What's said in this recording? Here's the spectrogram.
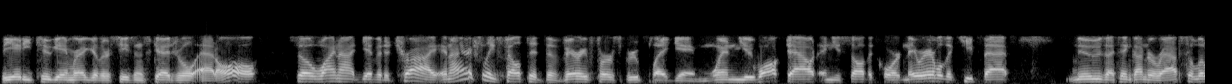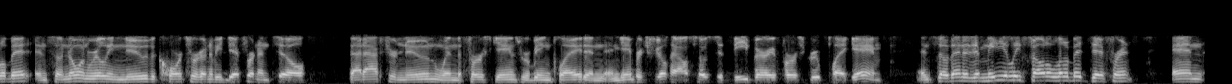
the 82 game regular season schedule at all. So why not give it a try? And I actually felt it the very first group play game when you walked out and you saw the court, and they were able to keep that news, I think, under wraps a little bit. And so no one really knew the courts were going to be different until that afternoon when the first games were being played, and, and Gainbridge Fieldhouse hosted the very first group play game. And so then it immediately felt a little bit different. And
